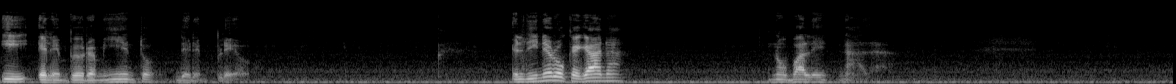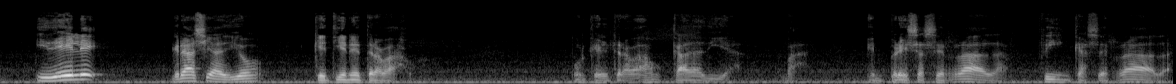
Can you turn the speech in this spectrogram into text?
y el empeoramiento del empleo. El dinero que gana no vale nada. Y dele gracias a Dios que tiene trabajo, porque el trabajo cada día empresa cerrada, finca cerrada,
